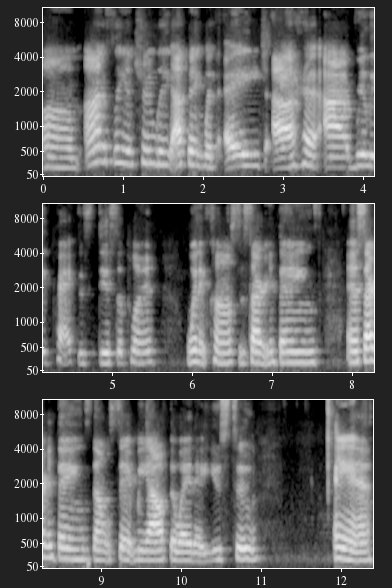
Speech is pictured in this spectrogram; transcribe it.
Um, honestly and truly, I think with age, I had I really practice discipline when it comes to certain things, and certain things don't set me off the way they used to. And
